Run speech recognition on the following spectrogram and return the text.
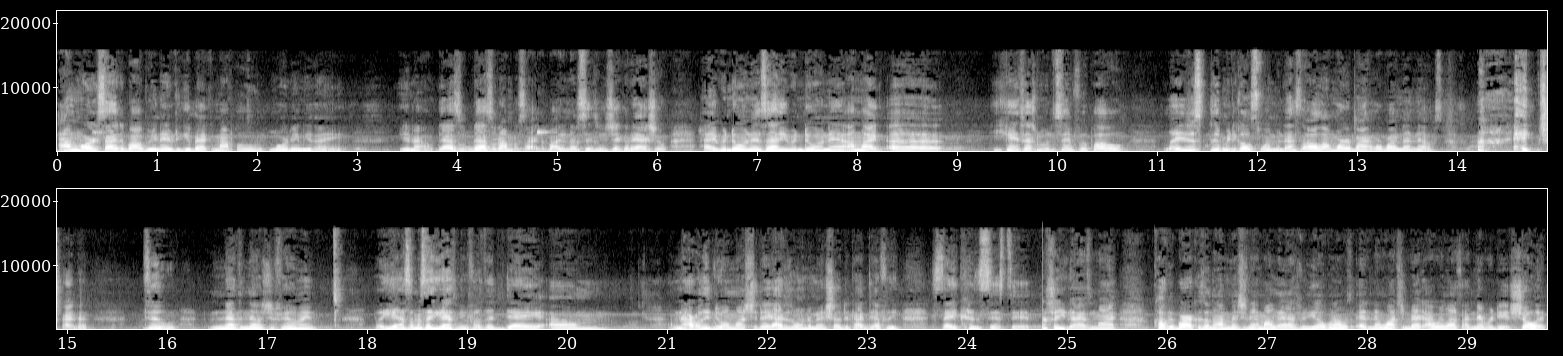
I'm more excited about being able to get back in my food more than anything. You know, that's that's what I'm excited about. You know, six weeks checkup, the actual, how you been doing this? How you been doing that? I'm like, uh, you can't touch me with the same foot pole. Lady, just clear me to go swimming. That's all I'm worried about. I ain't worried about nothing else. I ain't trying to do nothing else. You feel me? But yes, I'm gonna say you guys me for the day. Um, I'm not really doing much today. I just wanted to make sure that I definitely stay consistent. I'll show you guys my coffee bar because I know I mentioned it in my last video when I was editing and watching back. I realized I never did show it.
